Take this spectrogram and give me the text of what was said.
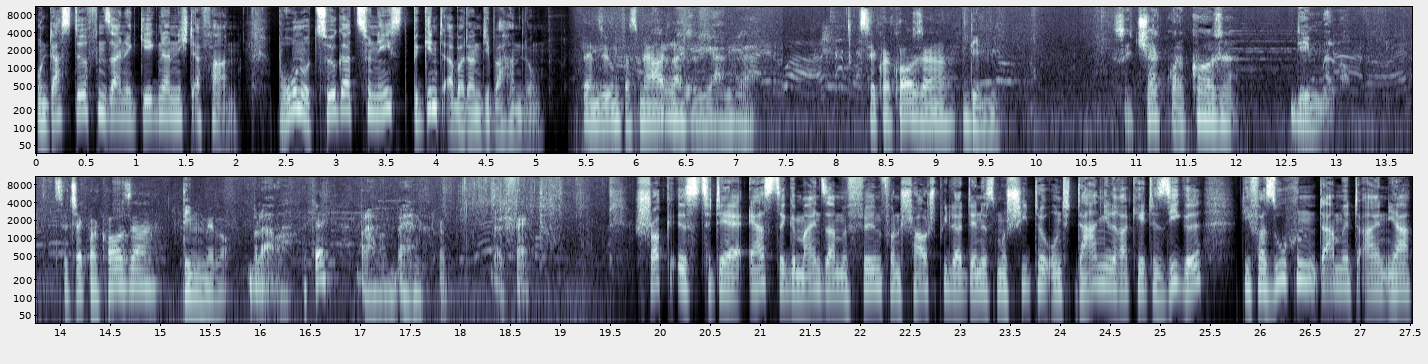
und das dürfen seine Gegner nicht erfahren. Bruno zögert zunächst, beginnt aber dann die Behandlung. Wenn Sie irgendwas merken, se qualcosa, dimmi. Se c'è qualcosa, dimmelo. Se c'è qualcosa, dimmelo. Bravo. Okay? Bravo, bene. Perfetto. Schock ist der erste gemeinsame Film von Schauspieler Dennis Moschito und Daniel Rakete Siegel, die versuchen damit ein ja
